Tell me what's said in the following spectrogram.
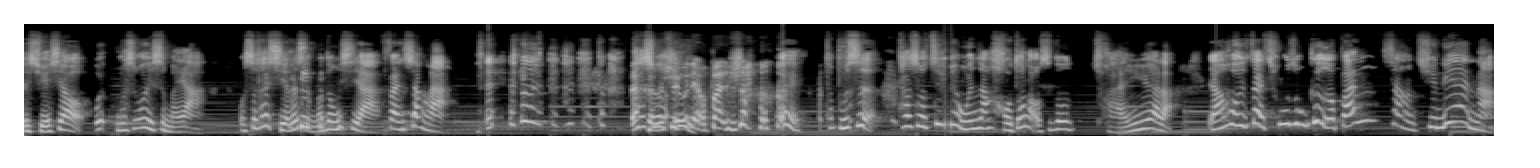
学校。我我说为什么呀？我说他写了什么东西啊？犯上了。他他说是有点犯上，对他不是，他说这篇文章好多老师都传阅了，然后在初中各个班上去练呐。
